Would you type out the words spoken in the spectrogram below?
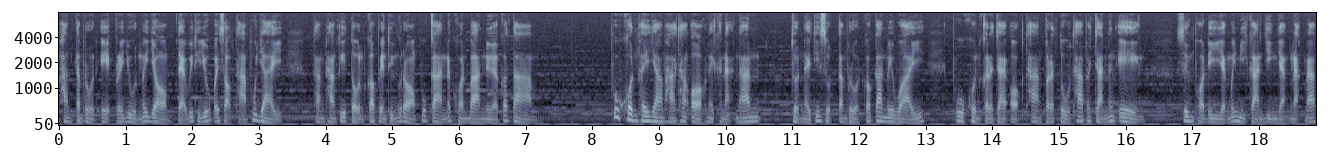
พันตำรวจเอกประยูนไม่ยอม แต่วิทยุไปสอบถามผู้ใหญ่ ทางทางที่ตนก็เป็นถึงรองผู้การนครบาลเหนือก็ตาม ผู้คนพยายามหาทางออกในขณะนั้น จนในที่สุดตำรวจก็กั้นไม่ไหว ผู้คนกระจายออกทางประตูท่าพระจันทร์นั่นเอง ซึ่งพอดียังไม่มีการยิงอย่างหนักนัก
